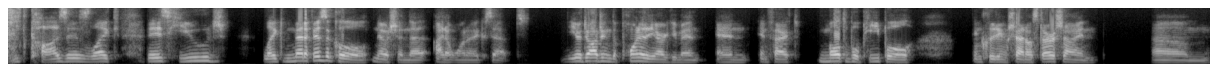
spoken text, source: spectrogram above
causes like this huge, like metaphysical notion that I don't want to accept, you're dodging the point of the argument. And in fact, multiple people, including Shadow Starshine, um,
